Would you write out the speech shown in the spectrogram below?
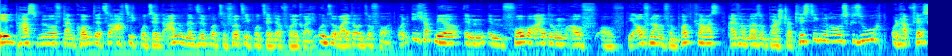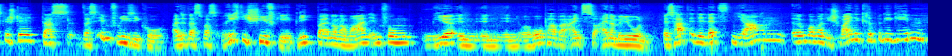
den Pass wirft, dann kommt er zu 80 Prozent an und dann sind wir zu 40 Prozent erfolgreich und so weiter und so fort. Und ich habe mir im, im Vorbereitung auf, auf die Aufnahme vom Podcast einfach mal so ein paar Statistiken rausgesucht und habe festgestellt, dass das Impfrisiko, also das, was richtig schief geht, liegt bei einer normalen Impfung hier in, in, in Europa bei 1 zu einer Million. Es hat in den letzten Jahren irgendwann mal die Schweinegrippe gegeben.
